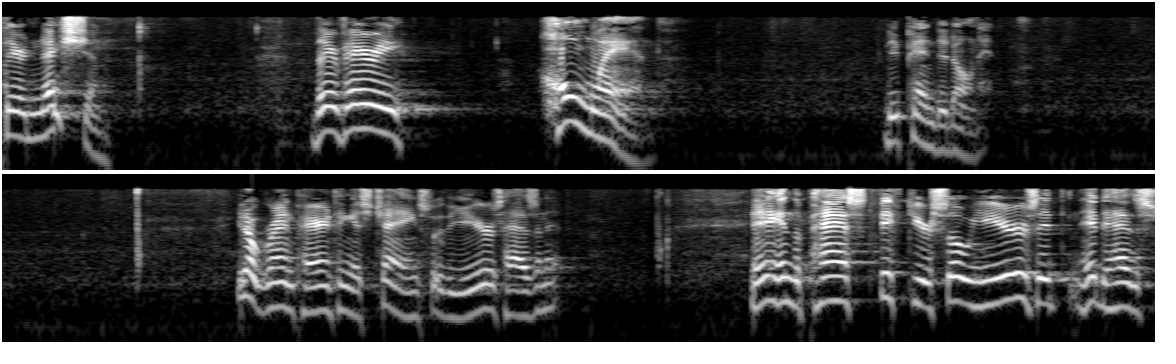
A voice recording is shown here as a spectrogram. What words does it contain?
their nation, their very homeland, depended on it. You know, grandparenting has changed through the years, hasn't it? In the past 50 or so years, it, it has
